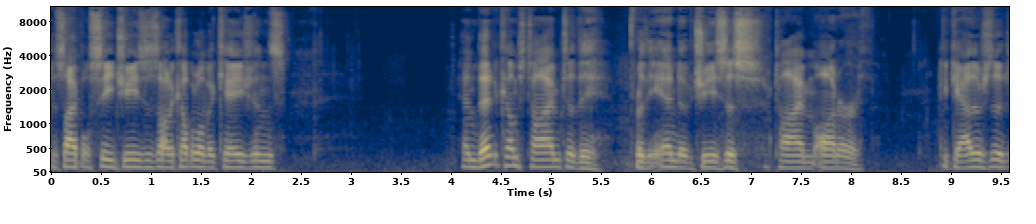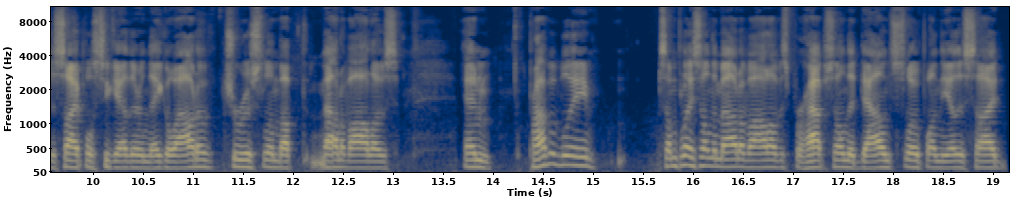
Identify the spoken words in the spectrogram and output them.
disciples see Jesus on a couple of occasions. And then it comes time to the for the end of Jesus' time on earth. He gathers the disciples together and they go out of Jerusalem up the Mount of Olives and probably someplace on the Mount of Olives, perhaps on the downslope on the other side,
